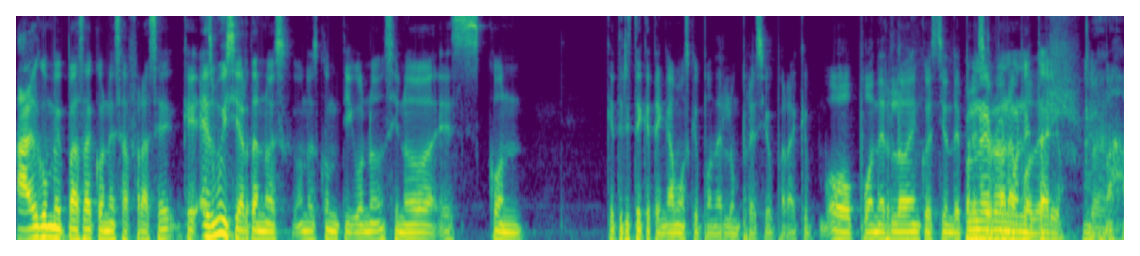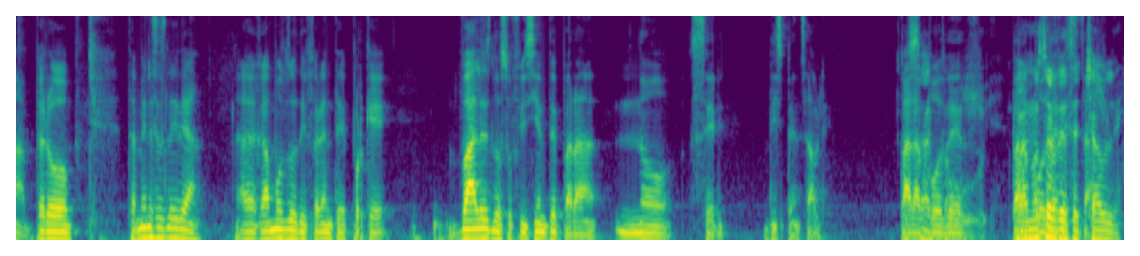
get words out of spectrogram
algo me pasa con esa frase, que es muy cierta, no es, no es contigo, ¿no? Sino es con... Qué triste que tengamos que ponerle un precio para que... O ponerlo en cuestión de precio Ponerlo para monetario. poder... Claro. Ajá, pero también esa es la idea. Hagámoslo diferente porque vales lo suficiente para no ser dispensable. Para Exacto. poder... Para no ser estar. desechable.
